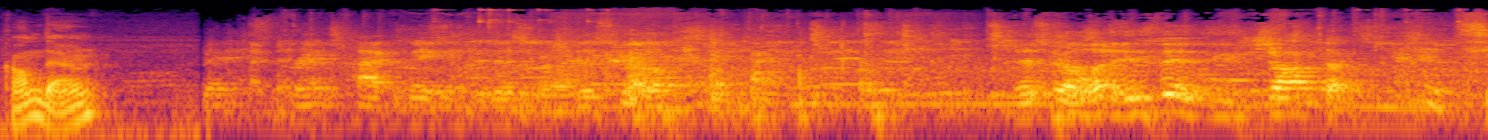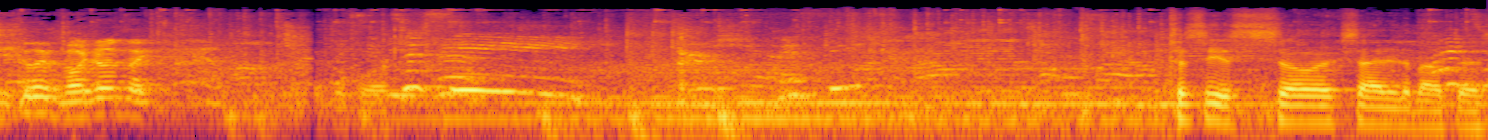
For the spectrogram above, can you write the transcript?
Calm down. Frank's pack bacon for this girl. This girl. This girl, what is this? You shocked us. See, look, Mojo's like, Sissy! Tussie is so excited about this.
